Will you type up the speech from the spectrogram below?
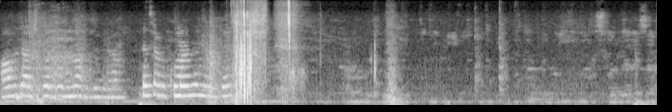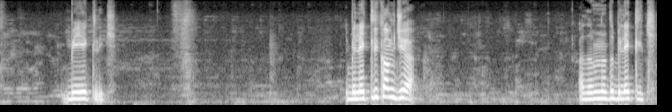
Abi nerede ya? Mesela kumanda nerede? Bileklik. Bileklik amca. Adamın adı Bileklik.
